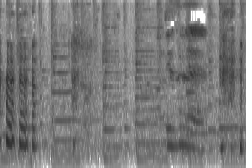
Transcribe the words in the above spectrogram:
Isn't it?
